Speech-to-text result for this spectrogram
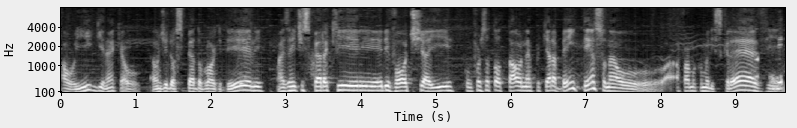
ao IG, né? Que é, o, é onde ele hospeda o blog dele. Mas a gente espera que ele volte aí com força total, né? Porque era bem intenso, né? O, a forma como ele escreve.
